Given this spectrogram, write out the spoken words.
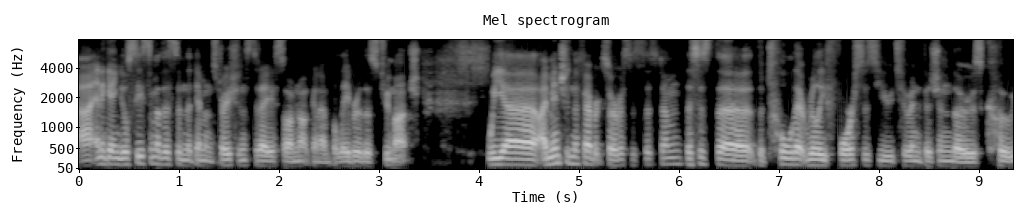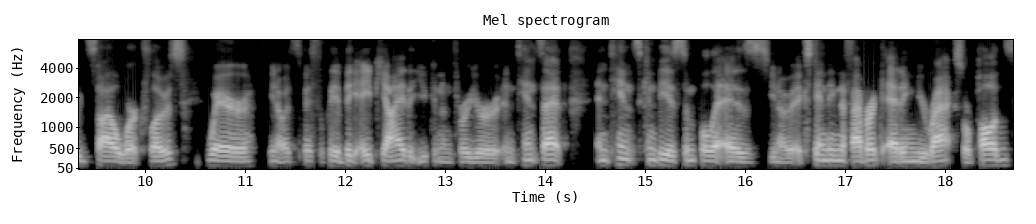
Uh, and again, you'll see some of this in the demonstrations today, so I'm not going to belabor this too much. We, uh, I mentioned the fabric services system. This is the, the tool that really forces you to envision those code style workflows where, you know, it's basically a big API that you can throw your intents at. Intents can be as simple as, you know, extending the fabric, adding new racks or pods.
